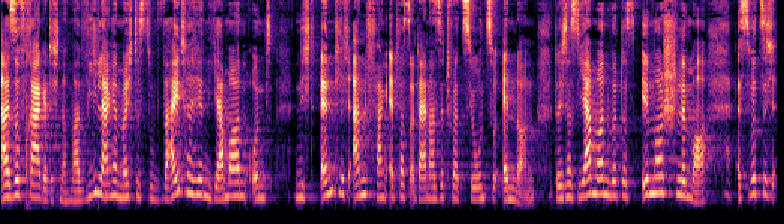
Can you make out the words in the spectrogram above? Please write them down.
Also frage dich nochmal, wie lange möchtest du weiterhin jammern und nicht endlich anfangen, etwas an deiner Situation zu ändern? Durch das Jammern wird es immer schlimmer. Es wird sich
